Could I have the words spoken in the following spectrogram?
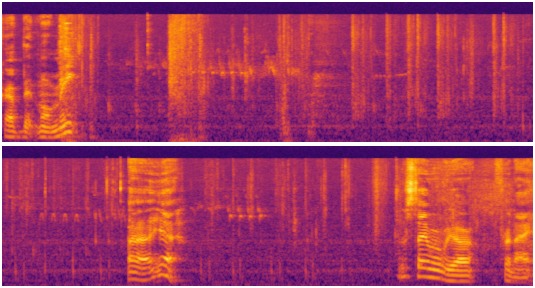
Grab a bit more meat. Uh, yeah. We'll stay where we are for now.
